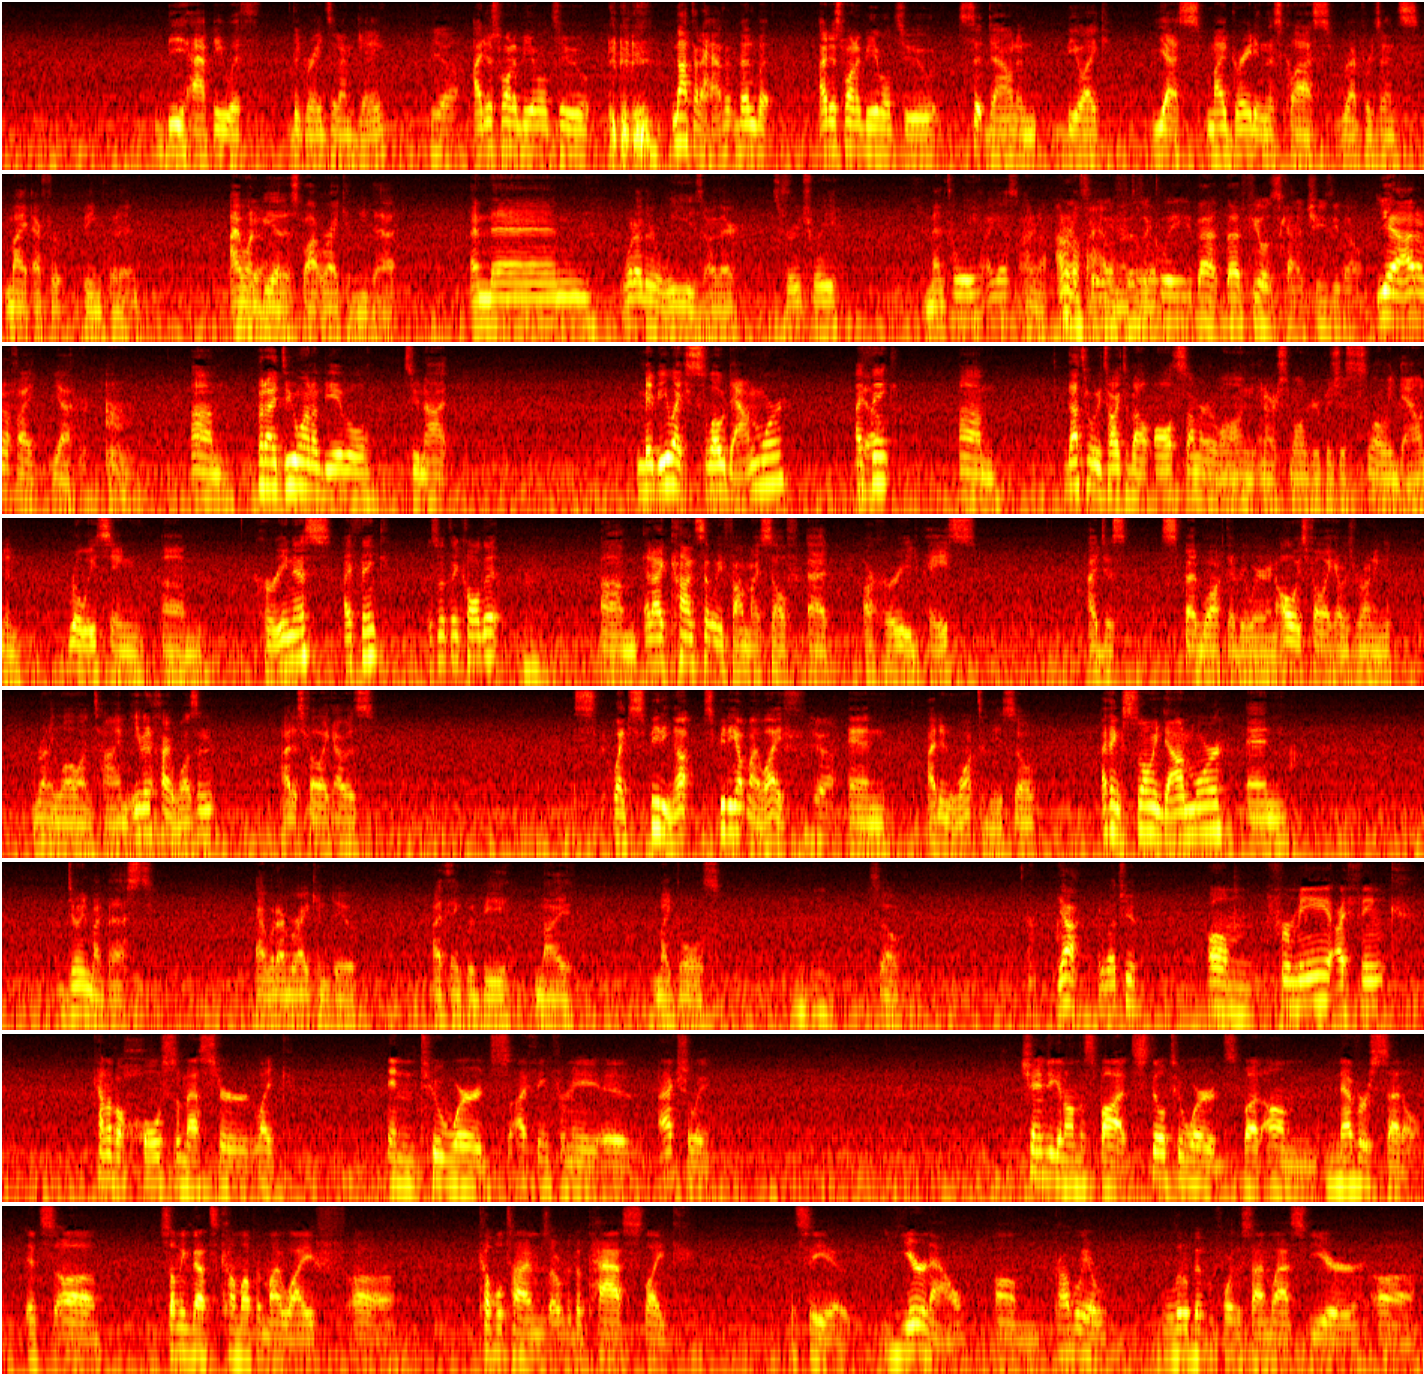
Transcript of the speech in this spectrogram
be happy with the grades that I'm getting. Yeah. I just want to be able to, not that I haven't been, but I just want to be able to sit down and be like, yes, my grade in this class represents my effort being put in. I want to be at a spot where I can do that. And then what other we's are there? Spiritually, mentally, I guess. I don't know. I don't know if I have a Mentally, mental. physically. That that feels kind of cheesy though. Yeah, I don't know if I. Yeah. Um, but I do want to be able to not. Maybe like slow down more. I Yeah. think. Um, that's what we talked about all summer long in our small group is just slowing down and releasing um, hurriness. I think is what they called it. Um, and I constantly found myself at a hurried pace. I just sped walked everywhere and always felt like I was running running low on time. Even if I wasn't, I just felt like I was sp- like speeding up, speeding up my life. Yeah. And I didn't want to be. So I think slowing down more and doing my best at whatever I can do, I think would be my my goals. So yeah, what about you? Um, for me, I think kind of a whole semester, like in two words, I think for me is actually changing it on the spot. Still two words, but um, never settle. It's uh, something that's come up in my life uh, a couple times over the past like let's see, a year now. Um, probably a little bit before this time last year, uh,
